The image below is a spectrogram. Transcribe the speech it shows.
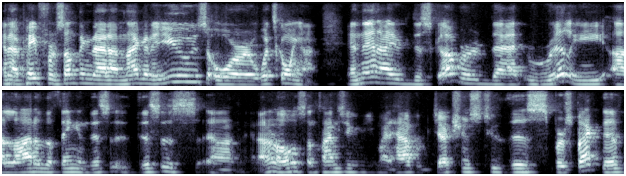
and I paid for something that I'm not going to use, or what's going on? And then I discovered that really a lot of the thing, and this is this is uh, I don't know. Sometimes you, you might have objections to this perspective,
